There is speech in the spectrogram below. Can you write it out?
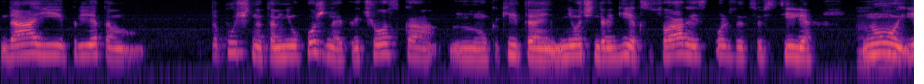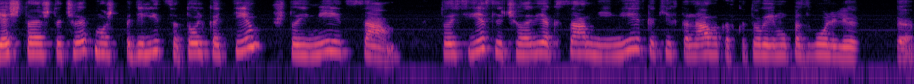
да, и при этом допущена там неухоженная прическа, ну, какие-то не очень дорогие аксессуары используются в стиле. Но uh-huh. я считаю, что человек может поделиться только тем, что имеет сам. То есть, если человек сам не имеет каких-то навыков, которые ему позволили э,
